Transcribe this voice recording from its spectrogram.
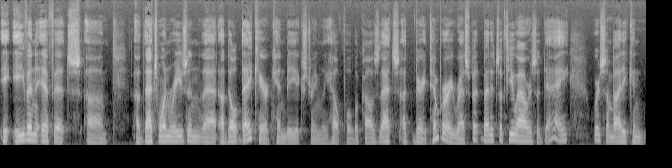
even if it's. Um, uh, that's one reason that adult daycare can be extremely helpful because that's a very temporary respite, but it's a few hours a day where somebody can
